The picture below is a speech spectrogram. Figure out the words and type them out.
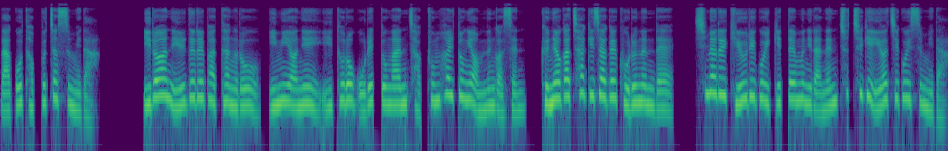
라고 덧붙였습니다. 이러한 일들을 바탕으로 이미연이 이토록 오랫동안 작품 활동이 없는 것은 그녀가 차기작을 고르는데 심혈을 기울이고 있기 때문이라는 추측이 이어지고 있습니다.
